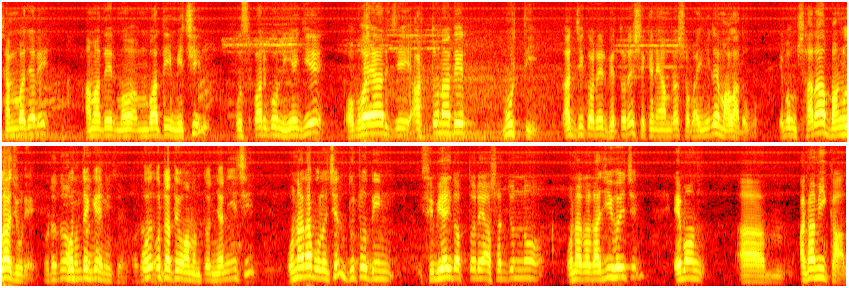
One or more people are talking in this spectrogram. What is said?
শ্যামবাজারে আমাদের মোমবাতি মিছিল পুষ্পার্ঘ নিয়ে গিয়ে অভয়ার যে আর্তনাদের মূর্তি রাজ্যিকরের ভেতরে সেখানে আমরা সবাই মিলে মালা দেবো এবং সারা বাংলা জুড়ে প্রত্যেকে ওটাতেও আমন্ত্রণ জানিয়েছি। ওনারা বলেছেন দুটো দিন সিবিআই দপ্তরে আসার জন্য ওনারা রাজি হয়েছেন এবং আগামীকাল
